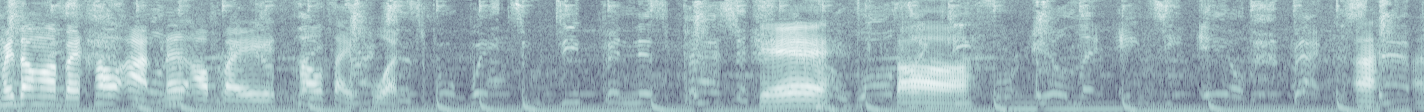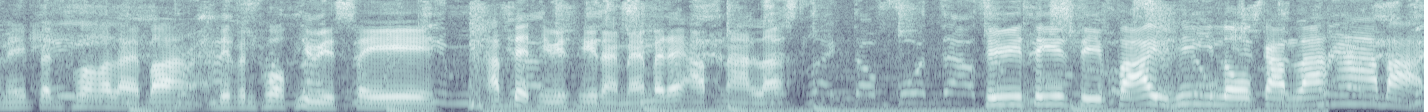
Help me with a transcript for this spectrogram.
ไม่ต้องเอาไปเข้าอัดนะเอาไปเข้าใส่ขวดโอเคต่ออะ อันนี้เป็นพวกอะไรบ้าง อันนี้เป็นพวก PVC อัปเดต PVC หน่อยไหมไม่ได้อัพนานแล้ว PVC สีฟ้าอยู่ที่กิโลกรัมละ 5 บาท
